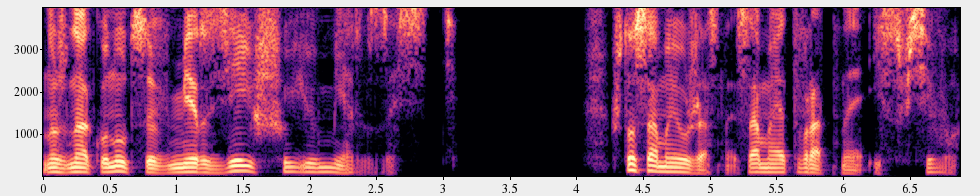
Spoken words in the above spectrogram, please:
нужно окунуться в мерзейшую мерзость. Что самое ужасное, самое отвратное из всего?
